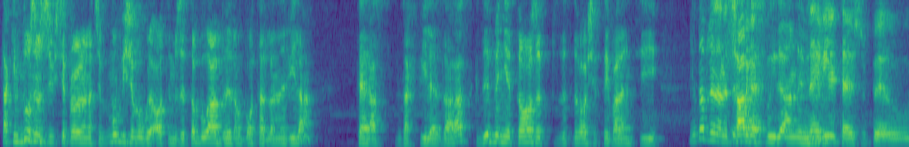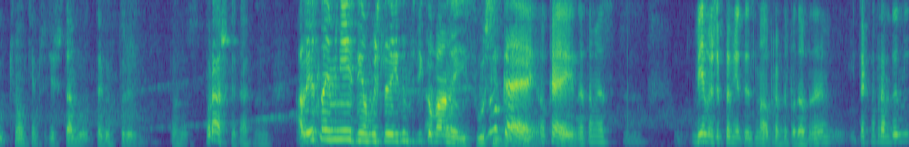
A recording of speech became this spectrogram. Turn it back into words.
Takim dużym rzeczywiście problemem, znaczy mówi się w ogóle o tym, że to byłaby robota dla Neville'a, teraz, za chwilę, zaraz, gdyby nie to, że zdecydował się w tej Walencji no dobrze, no ale swój idealny. Neville też był członkiem przecież sztabu tego, który poniósł porażkę, tak? No. Ale jest najmniej z nią, myślę, identyfikowany i słusznie. No Okej, okej, natomiast y, wiemy, że pewnie to jest mało prawdopodobne i tak naprawdę no,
